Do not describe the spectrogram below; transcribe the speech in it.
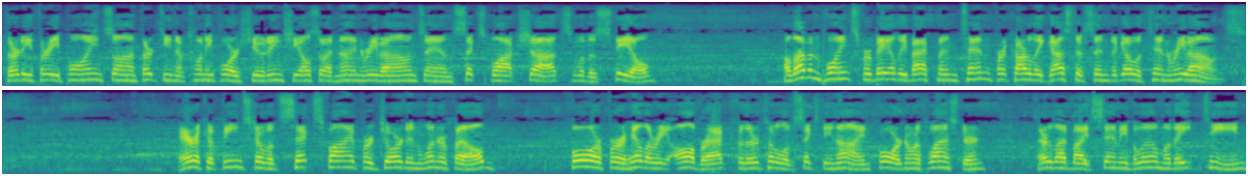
33 points on 13 of 24 shooting. She also had nine rebounds and six block shots with a steal. 11 points for Bailey Beckman, 10 for Carly Gustafson to go with 10 rebounds. Erica Feenstra with 6, 5 for Jordan Winterfeld, 4 for Hillary Albrecht for their total of 69 for Northwestern. They're led by Sammy Bloom with 18.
